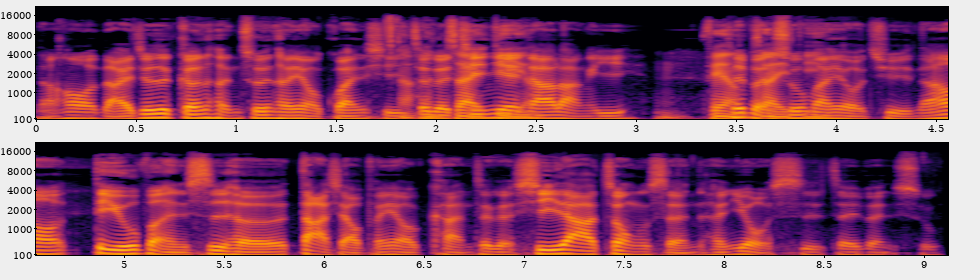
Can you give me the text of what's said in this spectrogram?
然后来就是跟恒春很有关系。啊、这个金叶阿朗伊，嗯，非常这本书蛮有趣。然后第五本很适合大小朋友看，这个希腊众神很有事这本书，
